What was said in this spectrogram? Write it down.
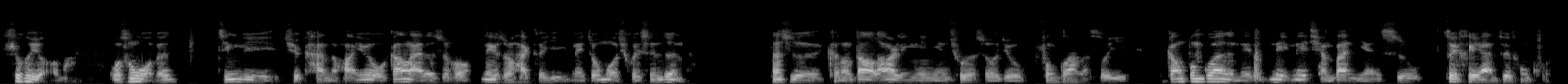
是会有的嘛？我从我的经历去看的话，因为我刚来的时候，那个时候还可以每周末去回深圳的，但是可能到了二零年年初的时候就封关了，所以刚封关的那那那前半年是最黑暗、最痛苦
